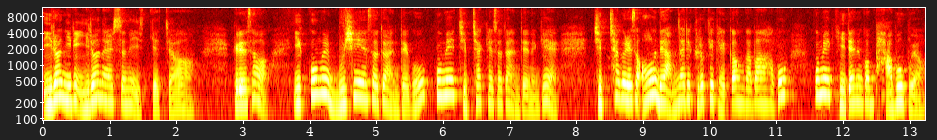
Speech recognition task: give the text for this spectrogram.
이런 일이 일어날 수는 있겠죠. 그래서 이 꿈을 무시해서도 안 되고 꿈에 집착해서도 안 되는 게 집착을 해서 어 내 앞날이 그렇게 될 건가 봐 하고 꿈에 기대는 건 바보고요.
